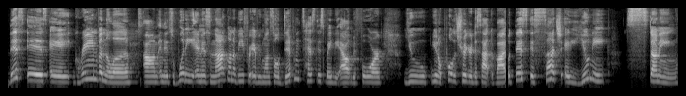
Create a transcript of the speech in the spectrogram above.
This is a green vanilla um, and it's woody and it's not going to be for everyone. So definitely test this baby out before you, you know, pull the trigger, decide to buy. But this is such a unique, stunning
